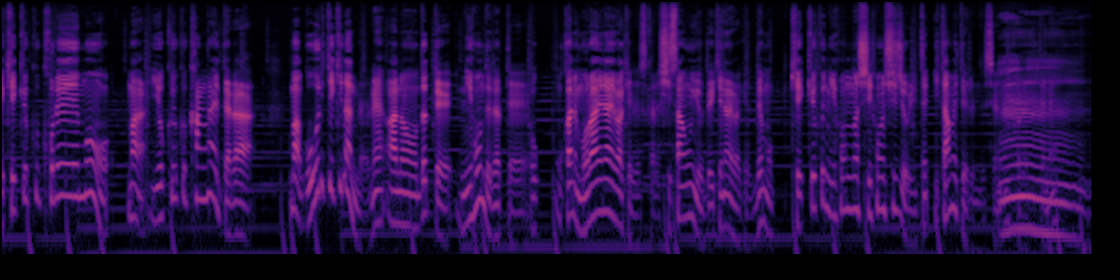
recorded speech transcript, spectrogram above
えー、結局これも、まあ、よくよく考えたらまあ合理的なんだよね。あのだって日本でだってお金もらえないわけですから資産運用できないわけで。でも結局日本の資本市場を痛めてるんですよねこれってね。うん。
